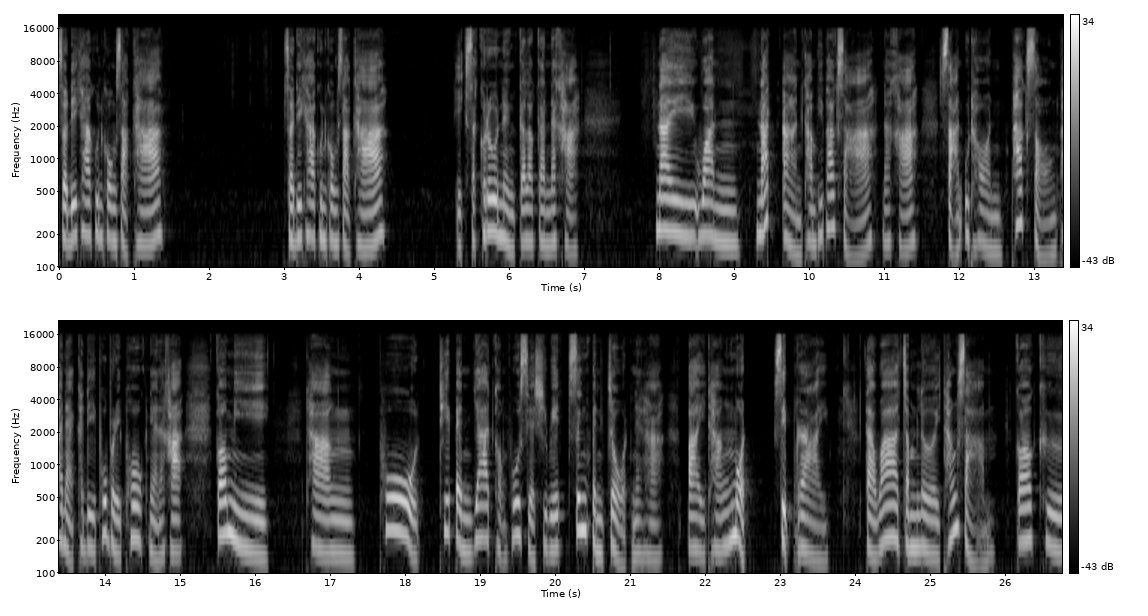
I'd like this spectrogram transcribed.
สวัสดีค่ะคุณคงศักดิ์คะสวัสดีค่ะคุณคงศักดิ์คะอีกสักครู่หนึ่งก็แล้วกันนะคะ ในวันนัดอ่านคำพิพากษานะคะศาลอุทธรภาคสองแผนกคดีผู้บริโภคเนี่ยนะคะ ก็มีทางผู้ที่เป็นญาติของผู้เสียชีวิต ซึ่งเป็นโจทย์นะคะ ไปทั้งหมด 10 ราย แต่ว่าจำเลยทั้ง3ก็คือ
